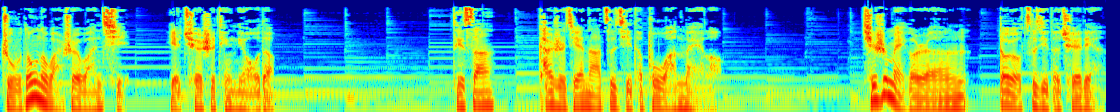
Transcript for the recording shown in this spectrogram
主动的晚睡晚起，也确实挺牛的。第三，开始接纳自己的不完美了。其实每个人都有自己的缺点，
